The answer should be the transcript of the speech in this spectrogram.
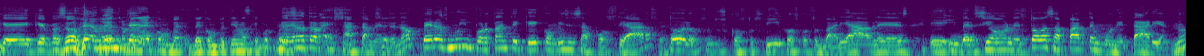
que, que pues No hay otra obviamente... manera de, compe- de competir más que por No hay precio. otra- exactamente, Sí. ¿no? Pero es muy importante que comiences a costear Sí. todo lo que son tus costos fijos, costos variables, eh, inversiones, toda esa parte monetaria, ¿no?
